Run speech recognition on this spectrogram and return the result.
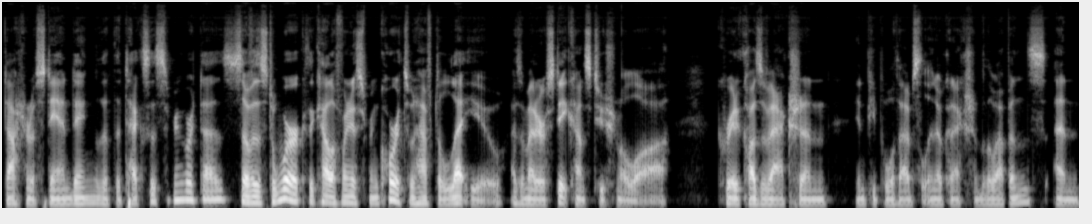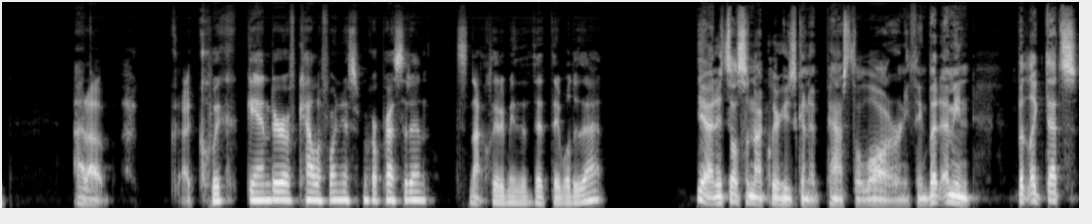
doctrine of standing that the Texas Supreme Court does. So for this to work, the California Supreme Courts would have to let you, as a matter of state constitutional law, create a cause of action in people with absolutely no connection to the weapons. And at a, a quick gander of California Supreme Court precedent, it's not clear to me that, that they will do that. Yeah, and it's also not clear he's going to pass the law or anything. But I mean, but like that's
